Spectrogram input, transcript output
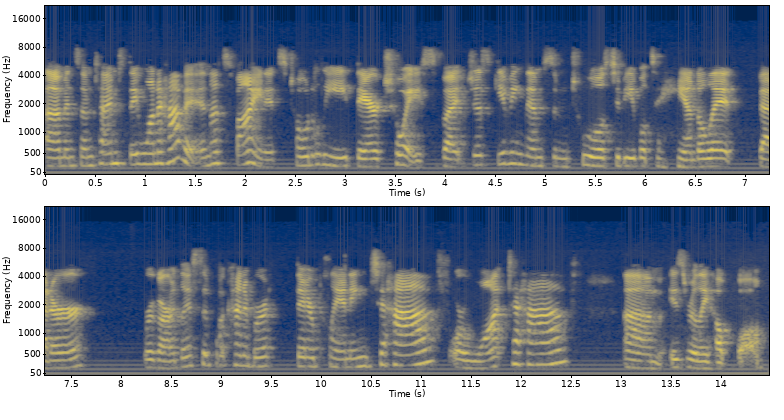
Um, and sometimes they want to have it, and that's fine. It's totally their choice. But just giving them some tools to be able to handle it better, regardless of what kind of birth they're planning to have or want to have, um, is really helpful.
